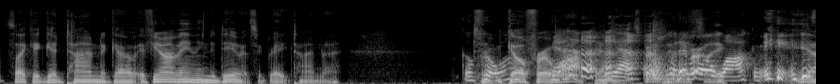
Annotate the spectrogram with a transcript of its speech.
it's like a good time to go if you don't have anything to do it's a great time to, Go to for a walk. go for a walk yeah, Yeah. Especially if Whatever it's a like- walk means. yeah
